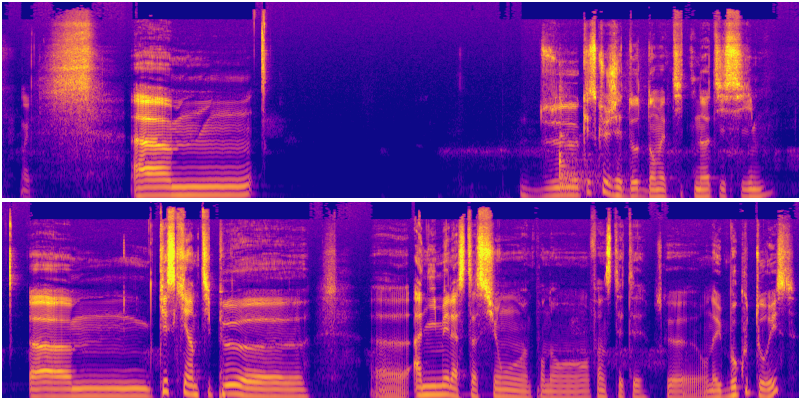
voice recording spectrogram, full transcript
Oui. Euh, de... Qu'est-ce que j'ai d'autre dans mes petites notes ici? Euh, Qu'est-ce qui a un petit peu euh, animé la station pendant enfin, cet été Parce qu'on a eu beaucoup de touristes.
